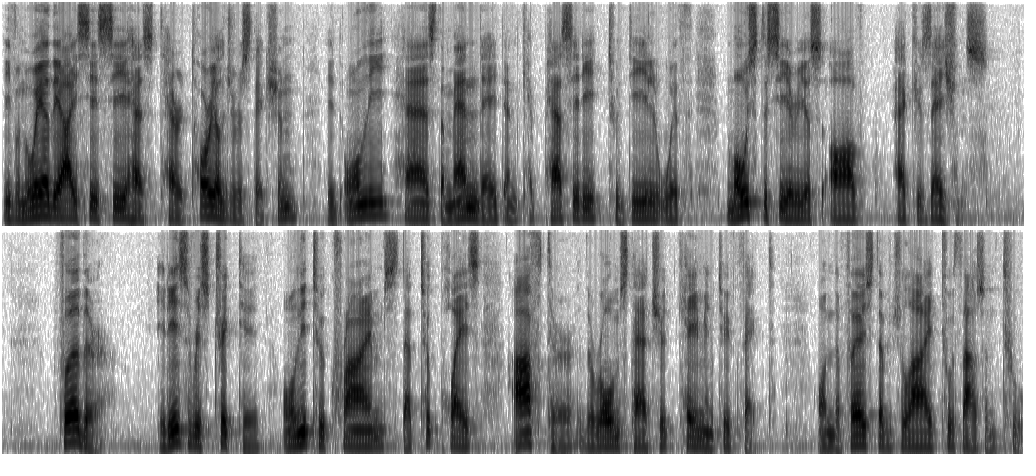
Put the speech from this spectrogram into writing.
Even where the ICC has territorial jurisdiction, it only has the mandate and capacity to deal with most serious of accusations. Further, it is restricted only to crimes that took place after the Rome Statute came into effect on the 1st of July 2002.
